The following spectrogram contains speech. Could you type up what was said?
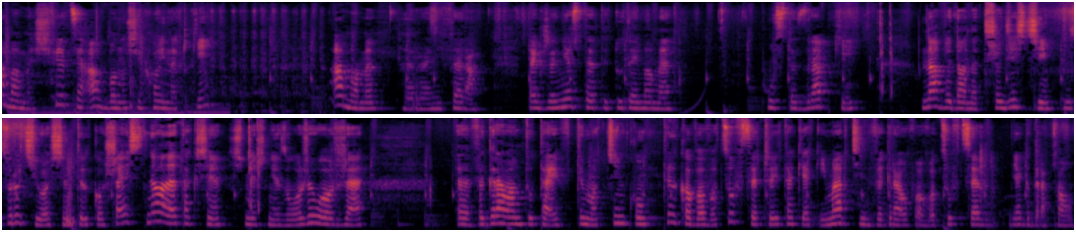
a mamy świece, a w bonusie choineczki, a mamy renifera. Także niestety tutaj mamy puste zdrabki. Na wydane 30 zwróciło się tylko 6, no ale tak się śmiesznie złożyło, że E, wygrałam tutaj w tym odcinku tylko w owocówce, czyli tak jak i Marcin wygrał w owocówce, jak drapał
